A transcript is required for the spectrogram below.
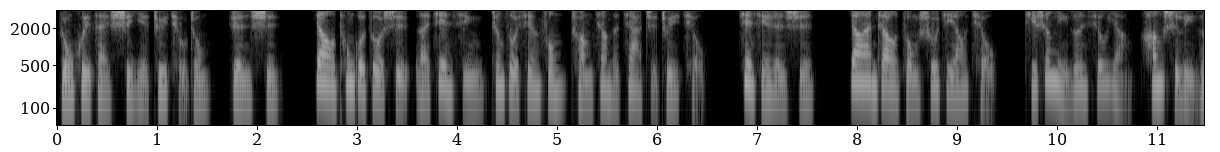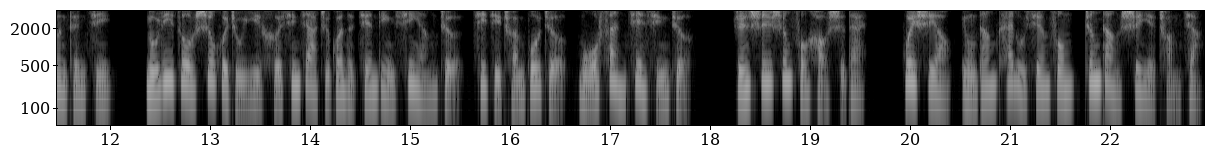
融汇在事业追求中。人师要通过做事来践行争做先锋、闯将的价值追求。践行人师要按照总书记要求，提升理论修养，夯实理论根基。努力做社会主义核心价值观的坚定信仰者、积极传播者、模范践行者。人师生逢好时代，为是要勇当开路先锋，争当事业闯将。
